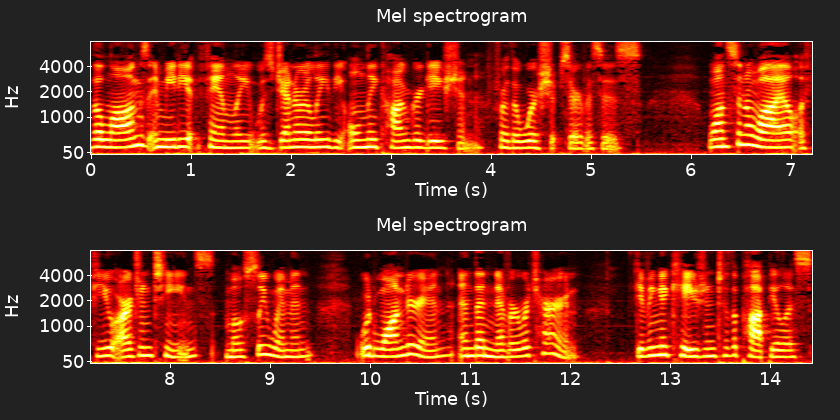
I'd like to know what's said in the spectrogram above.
The Long's immediate family was generally the only congregation for the worship services. Once in a while, a few Argentines, mostly women, would wander in and then never return, giving occasion to the populace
